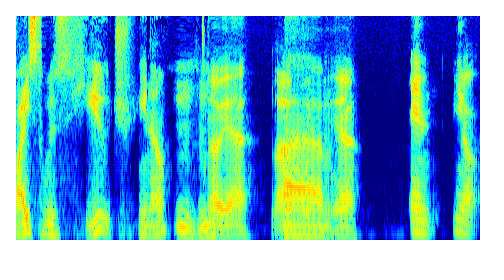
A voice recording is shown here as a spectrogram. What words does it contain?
Feist was huge, you know. Mhm. oh yeah, A lot of great- Um, yeah, and you know,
